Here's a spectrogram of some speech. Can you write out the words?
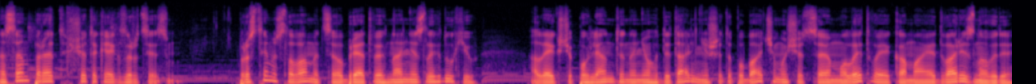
Насамперед, що таке екзорцизм? Простими словами, це обряд вигнання злих духів, але якщо поглянути на нього детальніше, то побачимо, що це молитва, яка має два різновиди:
